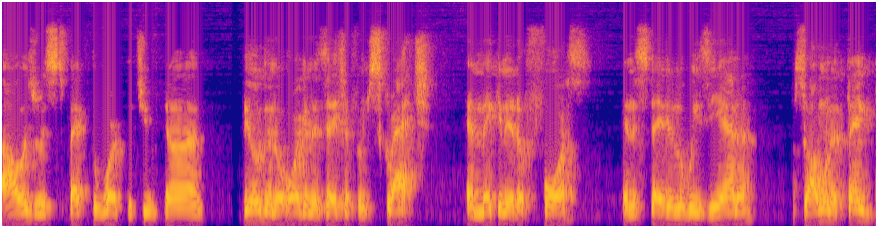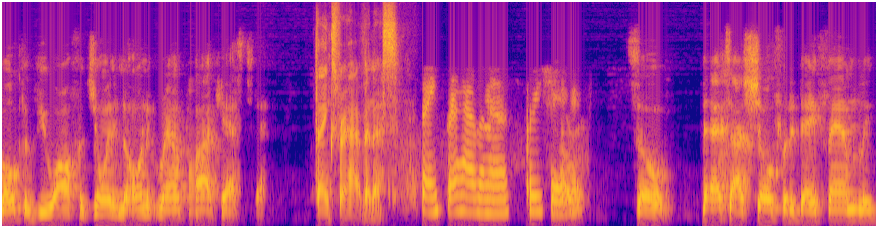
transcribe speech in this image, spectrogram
I always respect the work that you've done, building an organization from scratch and making it a force in the state of Louisiana. So I want to thank both of you all for joining the On the Ground podcast today. Thanks for having us. Thanks for having us. Appreciate it. So that's our show for today, family.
